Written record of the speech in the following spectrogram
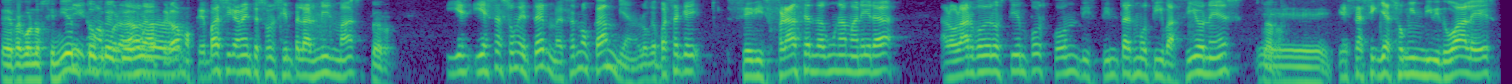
El reconocimiento. pero, vamos, que básicamente son siempre las mismas. Claro y, esas son eternas, esas no cambian. Lo que pasa es que se disfrazan de alguna manera a lo largo de los tiempos con distintas motivaciones, eh, esas sí ya son individuales,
